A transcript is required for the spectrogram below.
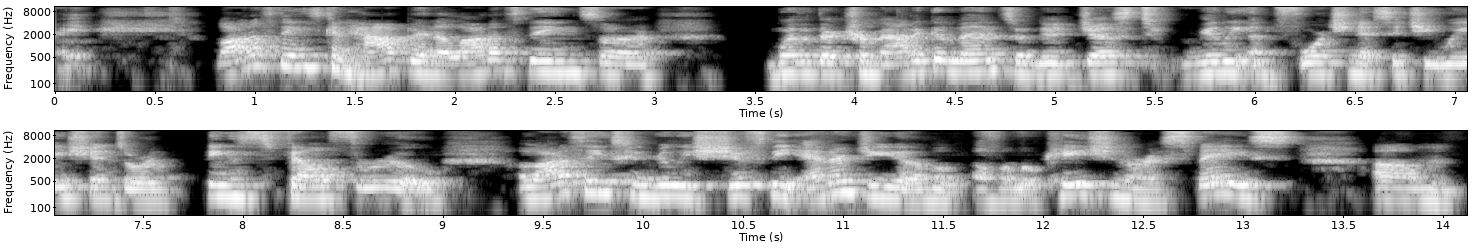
right? A lot of things can happen. A lot of things are, whether they're traumatic events or they're just really unfortunate situations or things fell through. A lot of things can really shift the energy of a, of a location or a space. Um,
